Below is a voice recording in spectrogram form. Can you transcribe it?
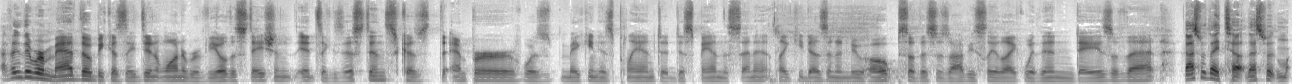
I think they were mad though because they didn't want to reveal the station its existence because the emperor was making his plan to disband the Senate like he does in A New Hope. So this is obviously like within days of that. That's what they tell. That's what Mar-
